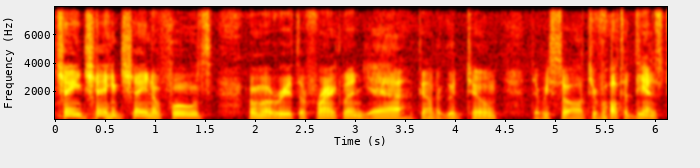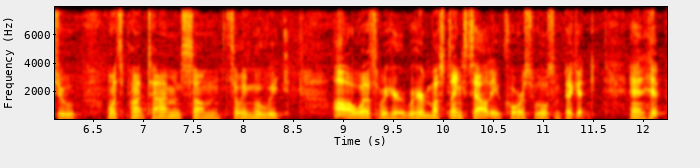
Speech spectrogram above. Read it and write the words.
Chain, Chain, Chain of Fools from Aretha Franklin. Yeah, got a good tune that we saw Travolta dance to once upon a time in some silly movie. Oh, what else we heard? We heard Mustang Sally, of course, Wilson Pickett, and Hip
